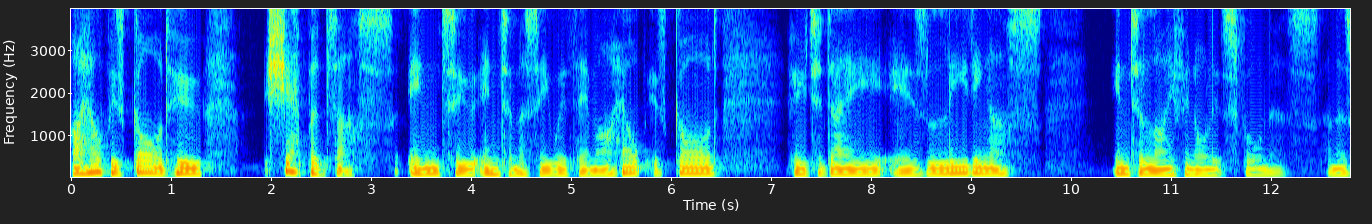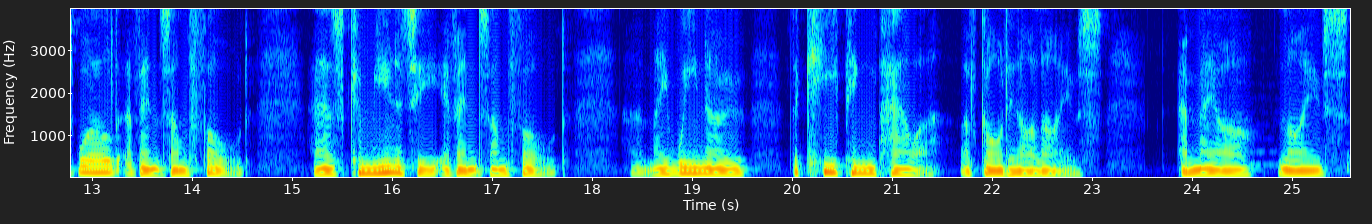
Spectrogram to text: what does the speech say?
Our help is God, who shepherds us into intimacy with Him. Our help is God, who today is leading us into life in all its fullness. And as world events unfold, as community events unfold, uh, may we know the keeping power of God in our lives, and may our lives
